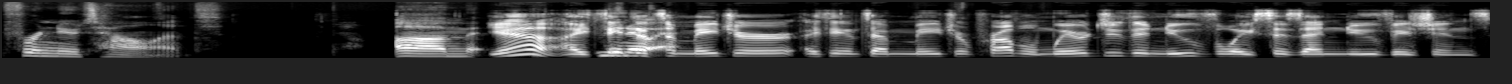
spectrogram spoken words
for new talent. Um, Yeah, I you think know, that's a major I think it's a major problem. Where do the new voices and new visions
